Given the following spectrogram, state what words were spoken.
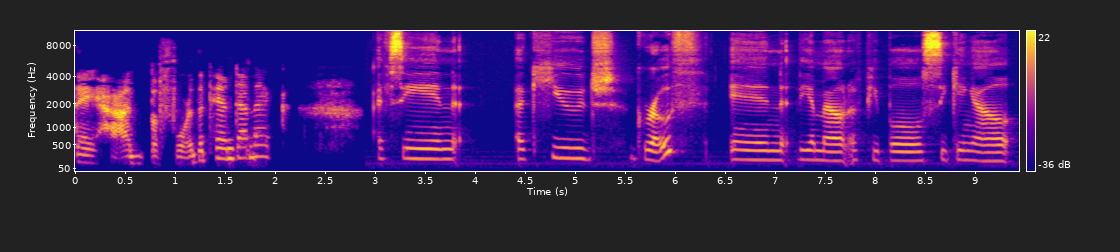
they had before the pandemic. I've seen a huge growth in the amount of people seeking out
